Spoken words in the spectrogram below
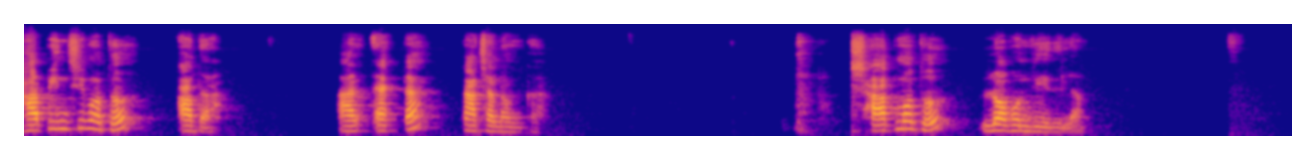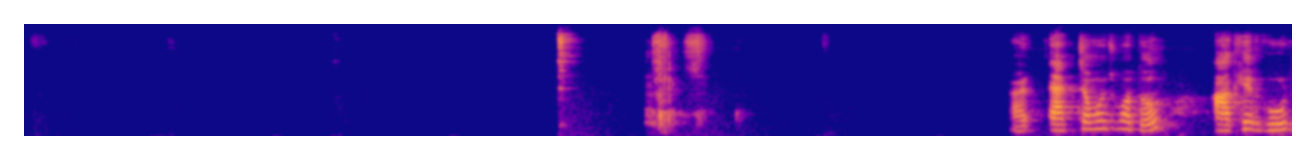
হাফ ইঞ্চি মতো আদা আর একটা কাঁচা লঙ্কা। স্বাদ মতো লবণ দিয়ে দিলাম। আর এক চামচ মতো আখের গুড়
